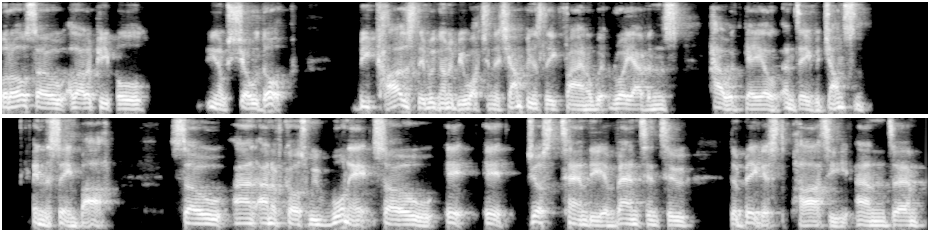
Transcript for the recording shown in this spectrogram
But also, a lot of people, you know, showed up because they were going to be watching the Champions League final with Roy Evans, Howard Gayle, and David Johnson in the same bar. So, and, and of course, we won it. So it it just turned the event into the biggest party, and um,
